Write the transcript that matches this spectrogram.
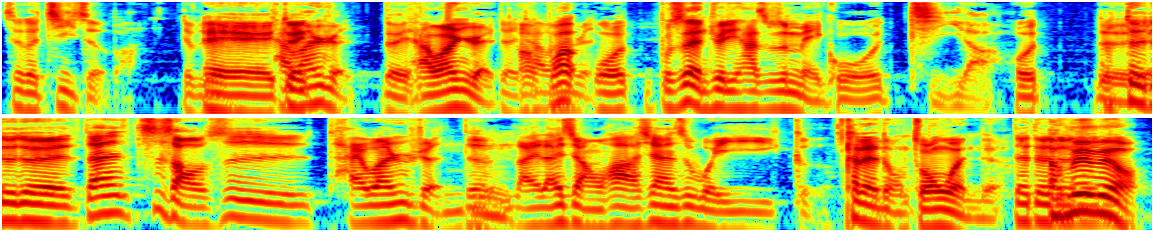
这个记者吧，对不对？欸、台湾人，对台湾人，对台湾人，我不是很确定他是不是美国籍啦。我对对对对，但是至少是台湾人的、嗯、来来讲的话，现在是唯一一个看得懂中文的。对对对，对，啊、没有没有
